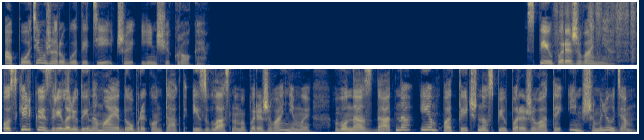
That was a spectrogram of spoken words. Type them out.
а потім вже робити ті чи інші кроки. Співпереживання. Оскільки зріла людина має добрий контакт із власними переживаннями, вона здатна і емпатично співпереживати іншим людям.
